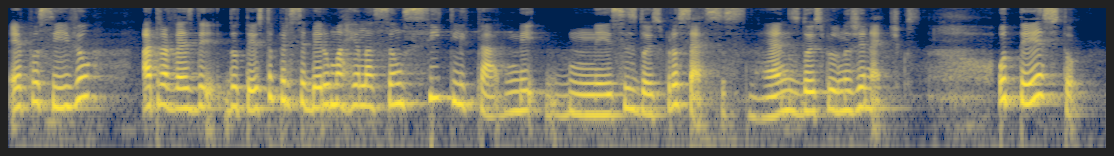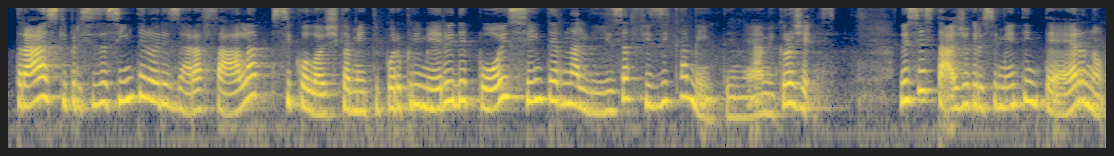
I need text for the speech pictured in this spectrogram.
é possível, através de, do texto, perceber uma relação cíclica ne, nesses dois processos, né, nos dois planos genéticos. O texto traz que precisa se interiorizar a fala psicologicamente por primeiro e depois se internaliza fisicamente, né, a microgênese. Nesse estágio, o crescimento interno,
